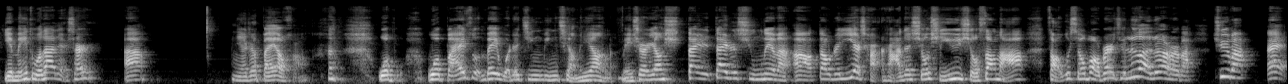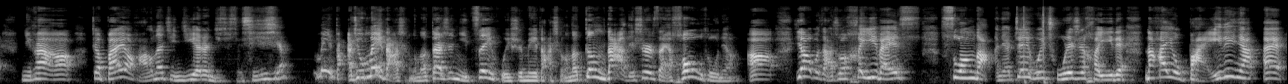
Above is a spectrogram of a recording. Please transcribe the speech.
也没多大点事儿啊。你看这白小航，我我白准备我这精兵强将了，没事让带带着兄弟们啊，到这夜场啥的小洗浴、小桑拿，找个小宝贝去乐乐呵吧，去吧。哎，你看啊，这白小航呢，紧接着你行行行。没打就没打成呢，但是你这回是没打成，那更大的事儿在后头呢啊！要不咋说黑白双打呢？这回出来是黑的，那还有白的呢。哎，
